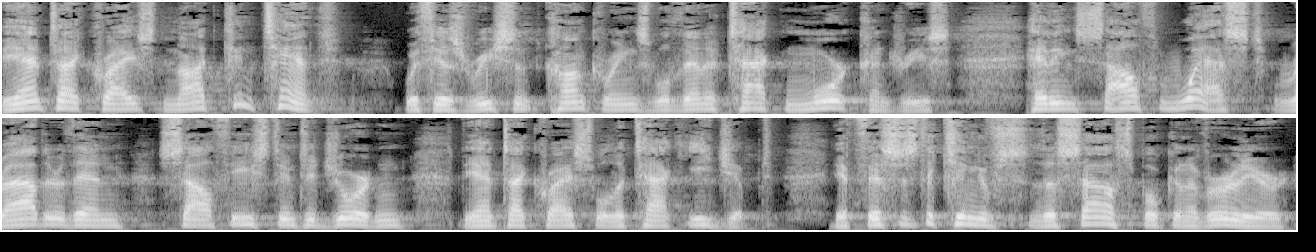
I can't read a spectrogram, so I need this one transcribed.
The Antichrist, not content with his recent conquerings, will then attack more countries. Heading southwest rather than southeast into Jordan, the Antichrist will attack Egypt. If this is the king of the south spoken of earlier,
